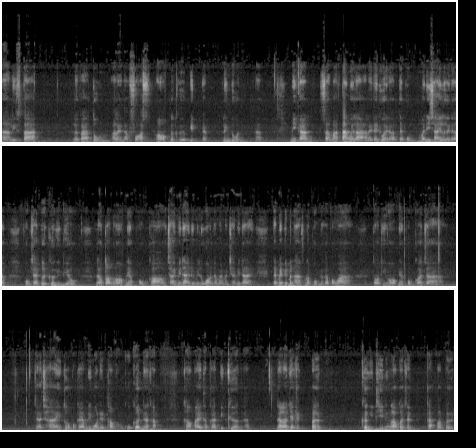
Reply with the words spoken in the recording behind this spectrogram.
อ่า restart แล้วก็ตุ่มอะไรนะ force off ก็คือปิดแบบเร่งด่วนนะครับ มีการสามารถตั้งเวลาอะไรได้ด้วยนะครับ แต่ผมไม่ได้ใช้เลยนะครับ ผมใช้เปิดเครื่องอย่างเดียว แล้วตอน off เนี่ยผมก็ใช้ไม่ได้โดยไม่รู้ว่ามันทำไมมันใช้ไม่ได้ แต่ไม่เป็นปัญหาสำหรับผมนะครับ เพราะว่าตอนที่ off เนี่ยผมก็จะจะใช้ตัวโปรแกรม Remote Desktop ของ Google นยนะครับ เข้าไปทำการปิดเครื่องนะครับ แล้วเราอยากจะเปิดเครื่องอีกทีนึงเราก็จะกลับมาเปิด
